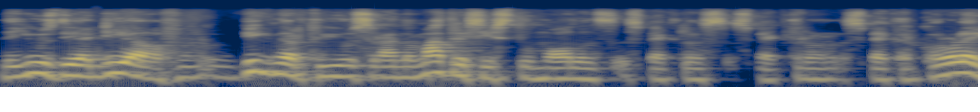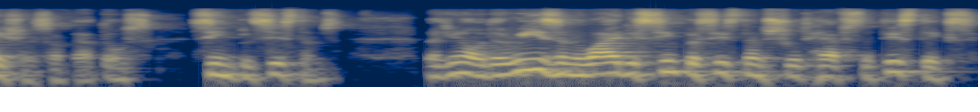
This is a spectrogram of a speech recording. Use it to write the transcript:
they use the idea of Wigner to use random matrices to model spectral, spectral, spectral correlations of that, those simple systems. But you know, the reason why these simple systems should have statistics,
